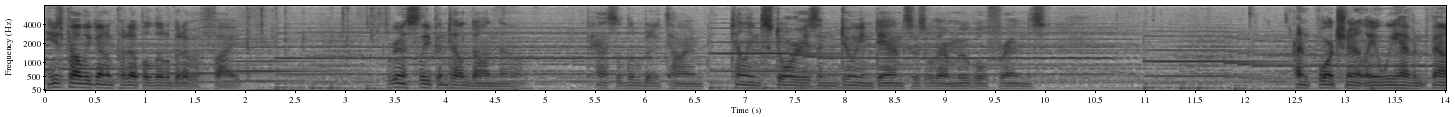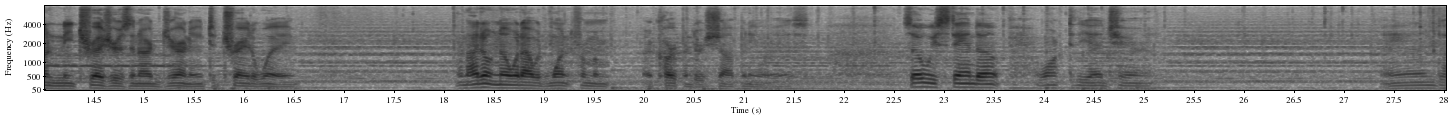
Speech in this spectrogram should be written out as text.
He's probably going to put up a little bit of a fight. We're going to sleep until dawn, though. Pass a little bit of time telling stories and doing dances with our Moogle friends. Unfortunately, we haven't found any treasures in our journey to trade away. And I don't know what I would want from a, a carpenter's shop anyways. So we stand up, walk to the edge here. And uh,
